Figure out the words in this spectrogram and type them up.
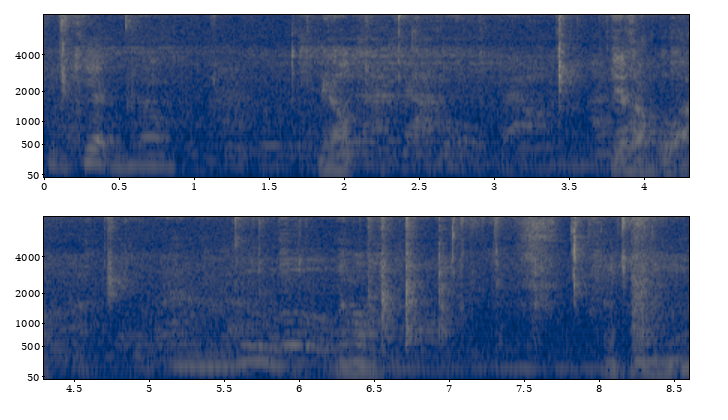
กินเครียดพี่น้องพี่น้องเยอะสองตัว แมงมุมอื้อหือ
